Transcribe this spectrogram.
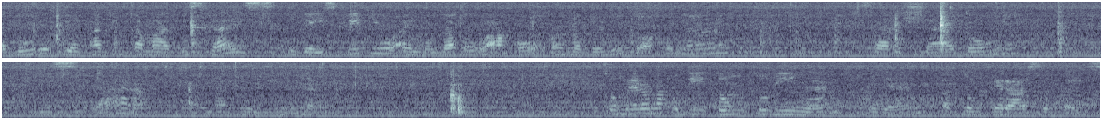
madurog yung ating kamatis guys. Today's video ay magagawa ako or magluluto ako ng sarsyadong isda na tulingan. So meron ako ditong tulingan. Ayan, tatlong peraso guys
